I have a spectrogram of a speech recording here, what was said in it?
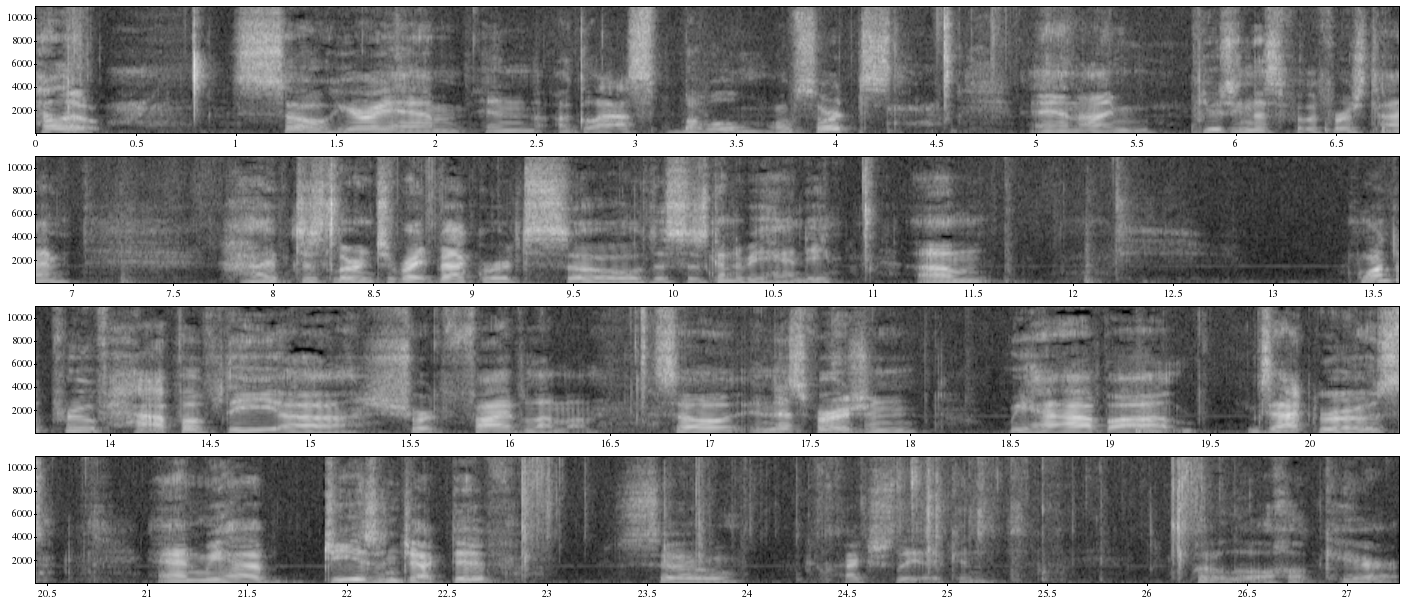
Hello. So here I am in a glass bubble of sorts, and I'm using this for the first time. I've just learned to write backwards, so this is going to be handy. Um, want to prove half of the uh, short 5 lemma. So in this version, we have uh, exact rows, and we have G is injective. So actually I can put a little hook here.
